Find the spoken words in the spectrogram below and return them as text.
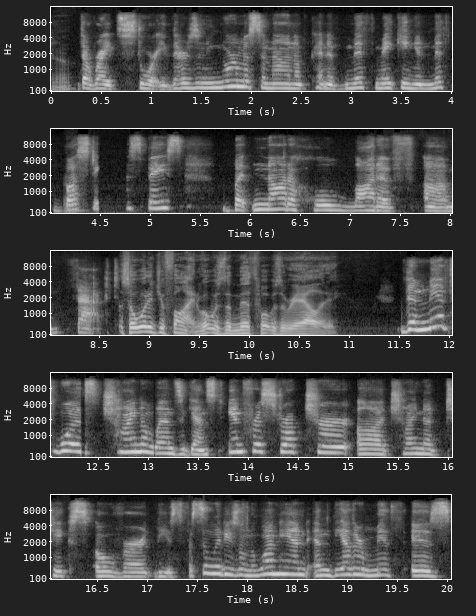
yeah. the right story. There's an enormous amount of kind of myth making and myth busting in the space but not a whole lot of um, fact. So, what did you find? What was the myth? What was the reality? The myth was China lends against infrastructure. Uh, China takes over these facilities on the one hand, and the other myth is,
